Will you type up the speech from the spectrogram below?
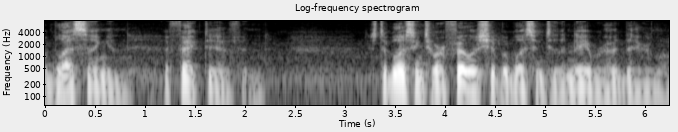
a blessing and effective and just a blessing to our fellowship, a blessing to the neighborhood there, Lord.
